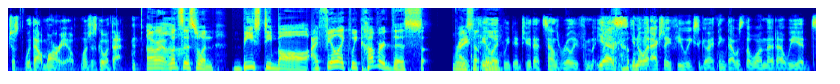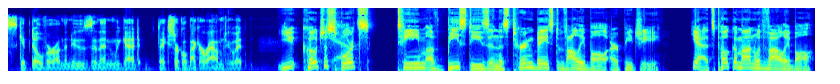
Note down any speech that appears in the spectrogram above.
just without Mario. Let's just go with that. All right, what's this one? Beastie Ball. I feel like we covered this recently. I feel like we did too. That sounds really familiar. Yes, you know what? Actually, a few weeks ago, I think that was the one that uh, we had skipped over on the news, and then we got like circle back around to it. you coach a Yeah. sports team of beasties in this turn-based volleyball RPG. Yeah, it's Pokemon with volleyball.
